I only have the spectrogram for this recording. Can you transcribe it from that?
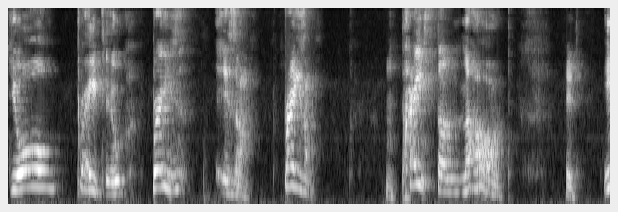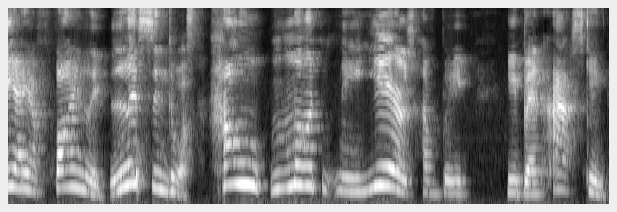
you all pray to. Praise Him. Praise Him. Praise the Lord. And EA have finally listened to us. How many years have we been asking?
